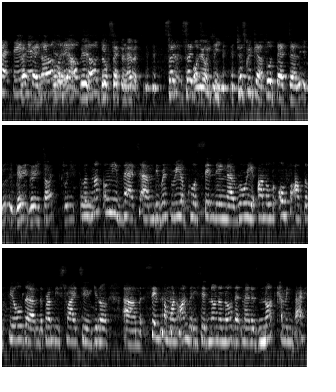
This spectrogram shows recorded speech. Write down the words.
Yeah. us. Eh? Okay, to now get to I'll- Yeah, I'll- please, I'll get free to have it. So, so just yours. quickly, just quickly, I thought that uh, it was very, very tight. 24. It was not only that, um, the referee, of course, sending uh, Rory Arnold off of the field. Um, the Brumbies tried to, you know, um, send someone on, but he said, no, no, no, that man is not coming back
